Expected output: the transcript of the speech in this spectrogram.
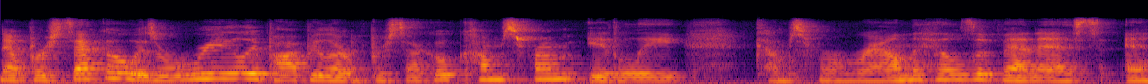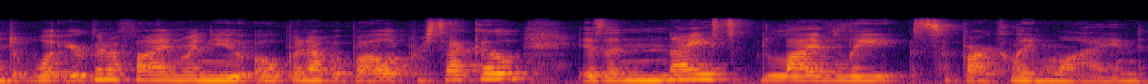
Now, Prosecco is really popular. Prosecco comes from Italy, comes from around the hills of Venice, and what you're going to find when you open up a bottle of Prosecco is a nice, lively, sparkling wine.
